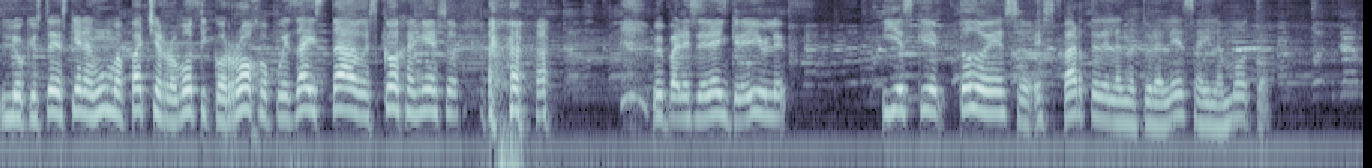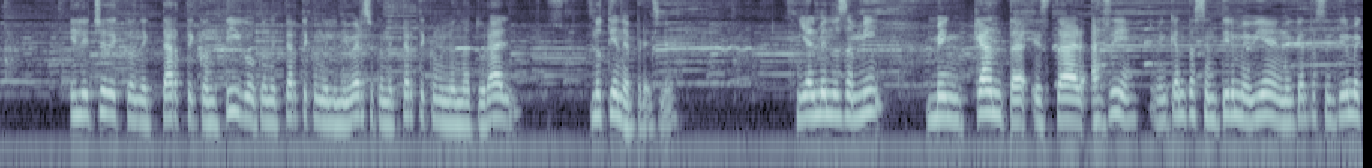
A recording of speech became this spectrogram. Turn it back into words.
Lo que ustedes quieran, un mapache robótico rojo, pues ahí está, escojan eso. Me parecería increíble. Y es que todo eso es parte de la naturaleza y la mota el hecho de conectarte contigo, conectarte con el universo, conectarte con lo natural, no tiene precio. Y al menos a mí me encanta estar así, me encanta sentirme bien, me encanta sentirme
